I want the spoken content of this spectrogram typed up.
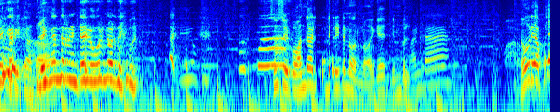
எங்க எங்க இருந்து ரெண்டு டயர் உருண்டு வருது? சுசு இப்போ வந்த வழி ரிட்டர்ன் வரணும். ஓகே ஜிம்பிள் வந்துட்டேன் நூறு அப்பா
